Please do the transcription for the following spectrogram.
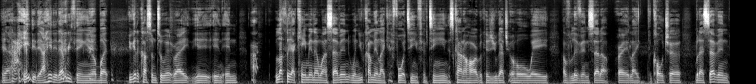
yeah, I hated it. I hated everything, you know, but you get accustomed to it, right? And, and I, luckily, I came in at one seven. When you come in like at 14, 15, it's kind of hard because you got your whole way of living set up, right? Like the culture. But at seven,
